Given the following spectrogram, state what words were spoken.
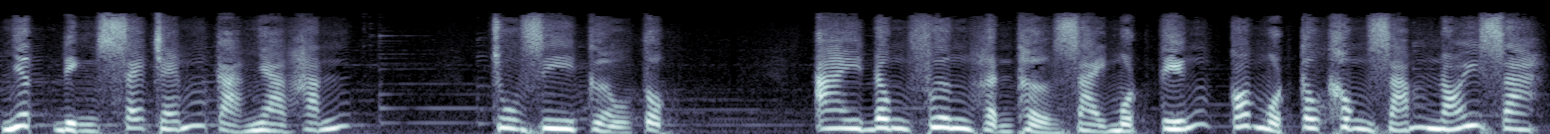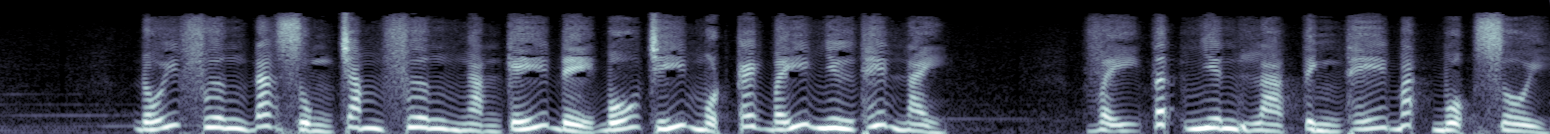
Nhất định sẽ chém cả nhà hắn. Chu Di cửu tục. Ai Đông Phương hận thở dài một tiếng, có một câu không dám nói ra. Đối phương đã dùng trăm phương ngàn kế để bố trí một cách bấy như thế này. Vậy tất nhiên là tình thế bắt buộc rồi.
